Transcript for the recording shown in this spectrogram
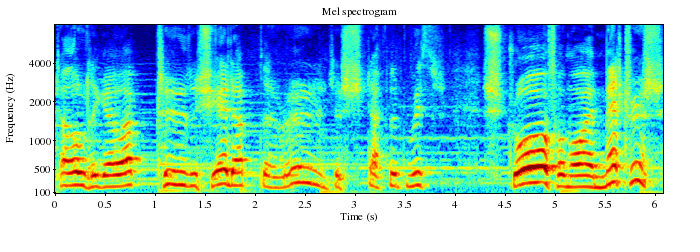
told to go up to the shed up the road to stuff it with straw for my mattress.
